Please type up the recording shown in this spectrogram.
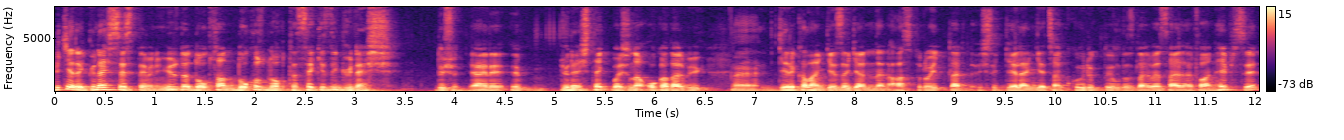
Bir kere güneş sisteminin %99.8'i güneş. Düşün. Yani e, güneş tek başına o kadar büyük. Evet. Geri kalan gezegenler, asteroitler, işte gelen geçen kuyruklu yıldızlar vesaireler falan hepsi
